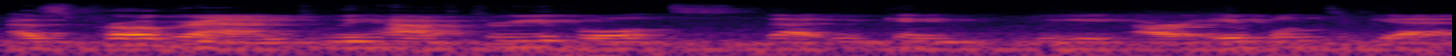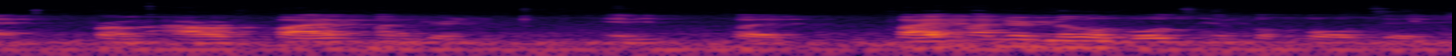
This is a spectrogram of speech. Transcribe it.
as programmed, we have three volts that we can we are able to get from our 500 input 500 millivolts input voltage,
